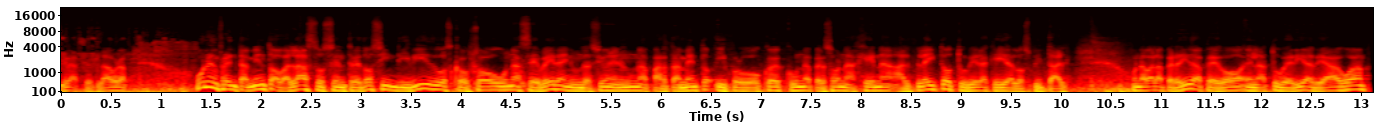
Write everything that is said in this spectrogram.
Gracias, Laura. Un enfrentamiento a balazos entre dos individuos causó una severa inundación en un apartamento y provocó que una persona ajena al pleito tuviera que ir al hospital. Una bala perdida pegó en la tubería de agua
